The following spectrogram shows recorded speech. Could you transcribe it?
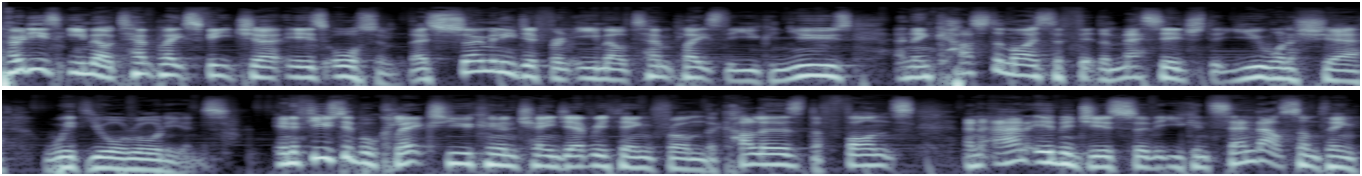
Podia's email templates feature is awesome. There's so many different email templates that you can use and then customize to fit the message that you want to share with your audience. In a few simple clicks, you can change everything from the colors, the fonts, and add images so that you can send out something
